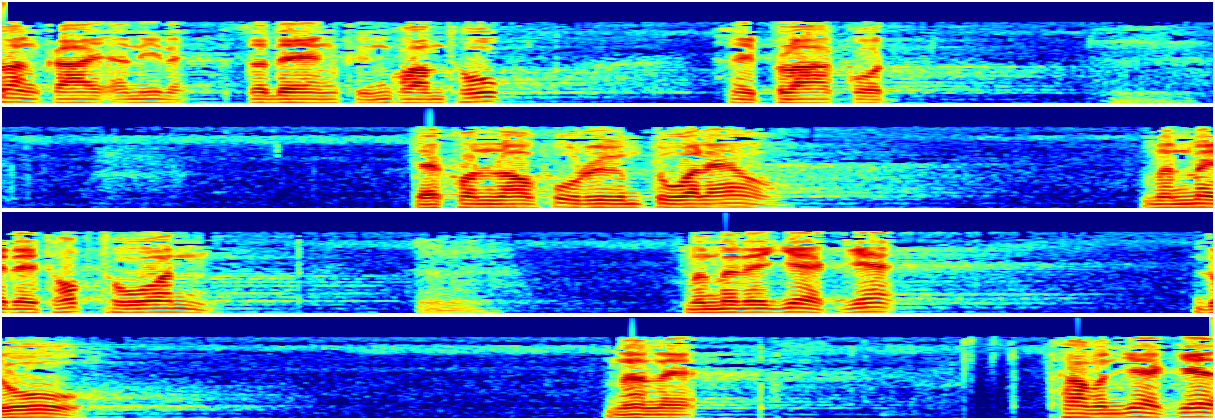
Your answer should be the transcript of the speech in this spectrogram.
ร่างกายอันนี้แหละ แสดงถึงความทุกข์ให้ปรากฏ แต่คนเราผู้ลืมตัวแล้ว มันไม่ได้ทบทวนมันไม่ได้แยกแยะ ดู นั่นแหละ ถ้ามันแยกแยะ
